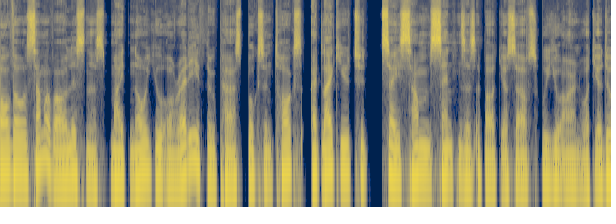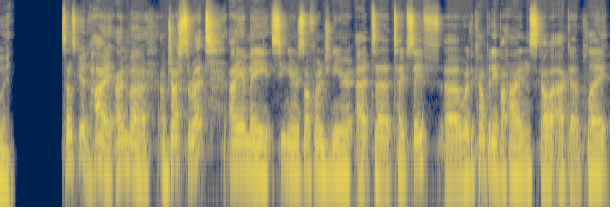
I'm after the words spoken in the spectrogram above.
Although some of our listeners might know you already through past books and talks, I'd like you to say some sentences about yourselves, who you are, and what you're doing. Sounds good. Hi, I'm uh, I'm Josh Suereth. I am a senior software engineer at uh, TypeSafe. Uh, we're the company behind Scala Akka Play.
